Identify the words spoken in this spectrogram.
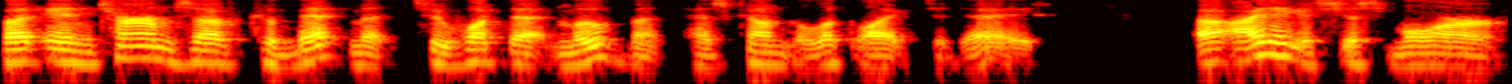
But in terms of commitment to what that movement has come to look like today, uh, I think it's just more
